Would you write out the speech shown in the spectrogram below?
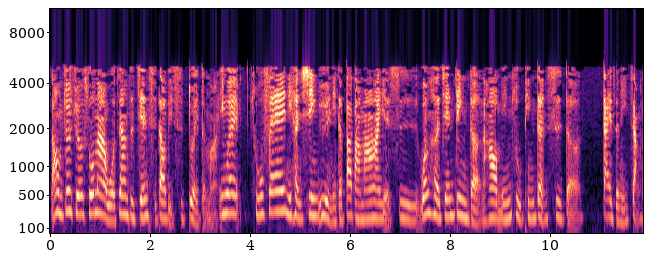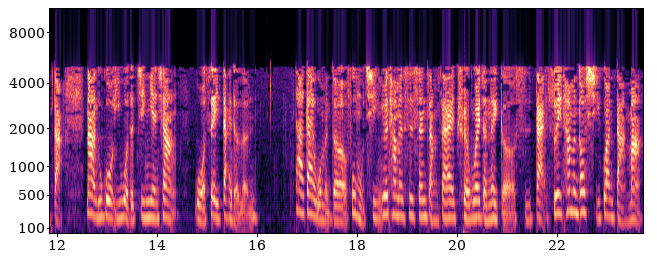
然后我们就会觉得说，那我这样子坚持到底是对的吗？因为除非你很幸运，你的爸爸妈妈也是温和坚定的，然后民主平等式的带着你长大。那如果以我的经验，像我这一代的人。大概我们的父母亲，因为他们是生长在权威的那个时代，所以他们都习惯打骂。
